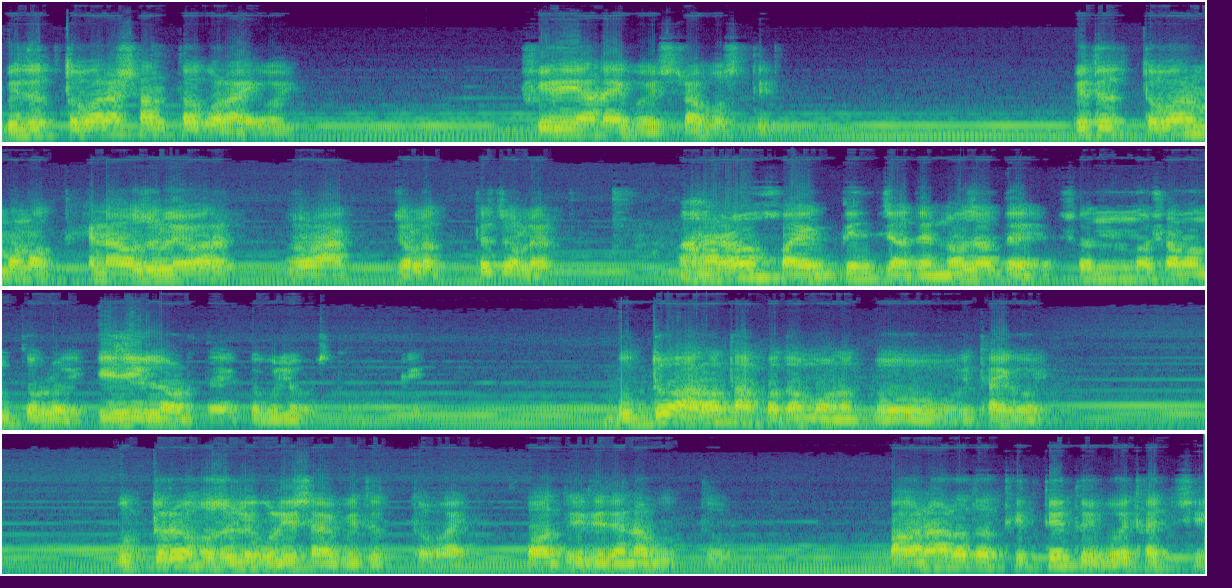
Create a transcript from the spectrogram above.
গই বিদ্যুৎবারে শান্ত করাই গই ফিরিয়ে আনে গই শ্রাবস্তি বিদ্যুৎবার মনত হেনা জ্বলেবার রাগ জ্বলাতে জ্বলের আরও কয়েকদিন যাতে নজাদে সৈন্য সামন্ত লই ইজি লড়তে কবিল বস্তু বুদ্ধ আরও তা পদ মনত বই থাই গই বুদ্ধরে হজুলি গুলি চাই বিদ্যুৎ ভাই, পদ ইদি দেনা বুদ্ধ। বাগানার তো থিতে তুই বই থাকছি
